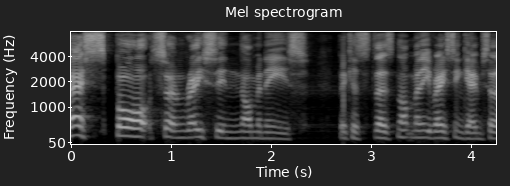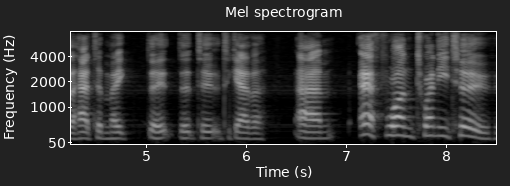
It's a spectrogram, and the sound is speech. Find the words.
Best sports and racing nominees because there's not many racing games, so they had to make the, the two together. Um, F1 22,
